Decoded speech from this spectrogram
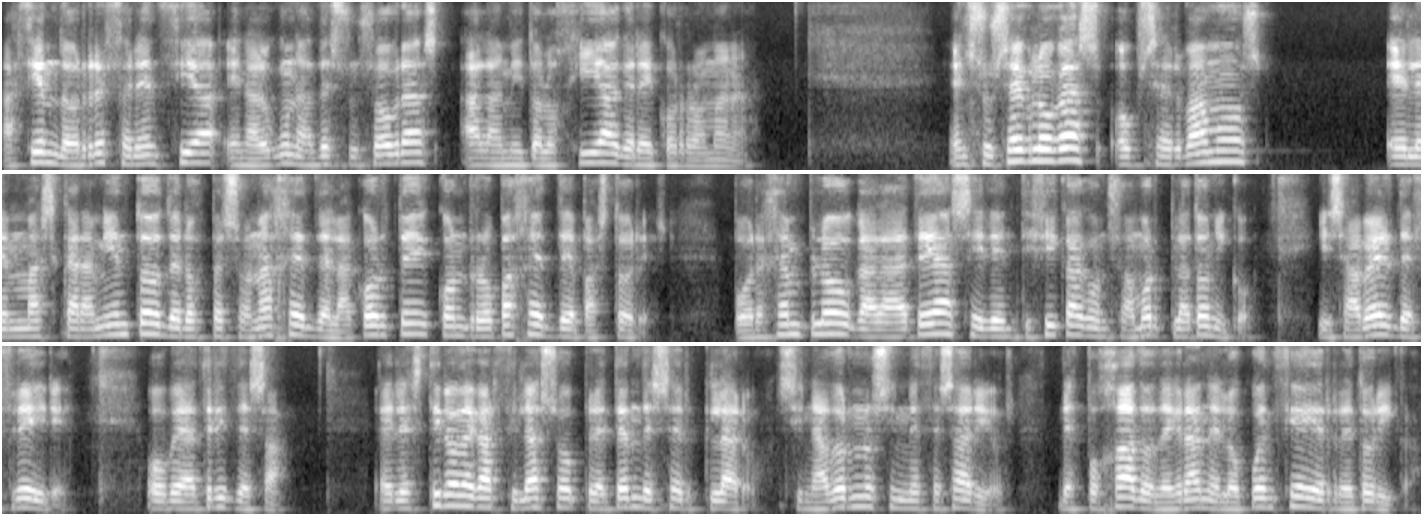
haciendo referencia en algunas de sus obras a la mitología grecorromana. En sus églogas observamos el enmascaramiento de los personajes de la corte con ropajes de pastores. Por ejemplo, Galatea se identifica con su amor platónico, Isabel de Freire o Beatriz de Sá. El estilo de Garcilaso pretende ser claro, sin adornos innecesarios, despojado de gran elocuencia y retórica.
